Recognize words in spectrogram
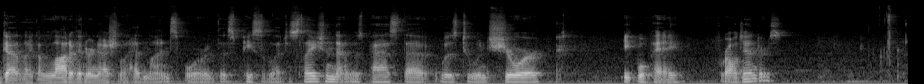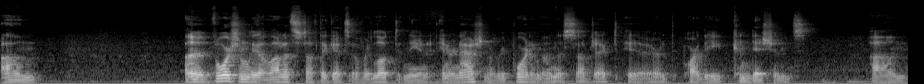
got like a lot of international headlines for this piece of legislation that was passed that was to ensure equal pay for all genders. Um, unfortunately, a lot of stuff that gets overlooked in the international reporting on this subject are, are the conditions. Um,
